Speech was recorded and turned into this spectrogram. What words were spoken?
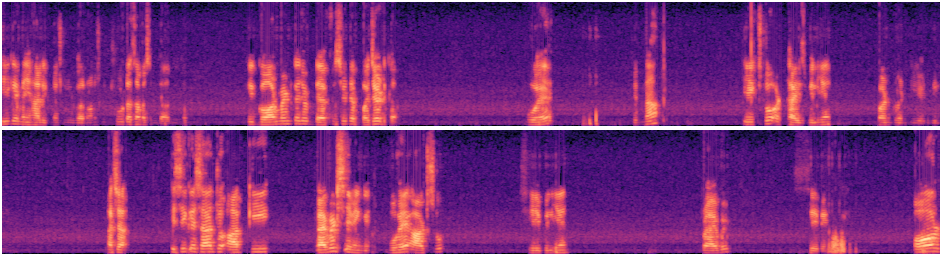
ठीक है, मैं यहाँ लिखना शुरू कर रहा हूँ, इसको छोटा सा मैं समझा हूँ कि गवर्नमेंट का जो डेफिसिट है बजट का, वो है कितना? एक सौ अट्ठाईस billion one twenty eight billion अच्छा इसी के साथ जो आपकी प्राइवेट सेविंग है, वो है आठ सौ छः बिलियन प्राइवेट सेविंग और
